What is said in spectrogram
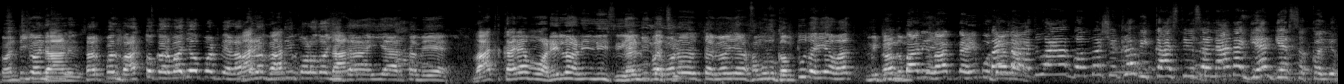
તાણ. શાંતિ. શાંતિ સરપંચ વાત તો કરવા જાવ પણ પેલા મારી વાત- પડો તો સીધા યાર તમે. વાત કર્યા મોડી લણી લીધી અને ગાંધી, પછી. તમને તમે યાર હમણાં ગમતું જ અહીંયા વાત meeting ગમતી વાત નહીં પણ બુધાલા આ ગામમાં કેટલો વિકાસ થયો છે ના ના ઘેર ઘેર સકલ્યો.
